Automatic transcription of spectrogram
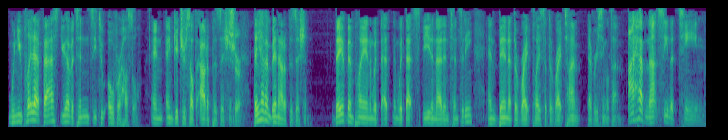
When you play that fast, you have a tendency to over hustle and and get yourself out of position. Sure. They haven't been out of position. They have been playing with that with that speed and that intensity and been at the right place at the right time every single time. I have not seen a team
